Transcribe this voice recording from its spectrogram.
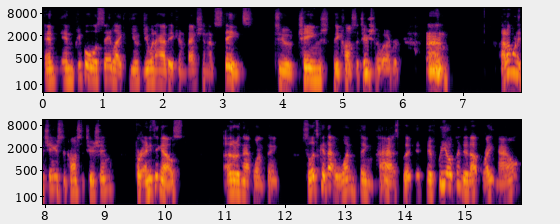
And, and people will say, like, you, do you want to have a convention of states to change the Constitution or whatever? I don't want to change the Constitution for anything else other than that one thing. So let's get that one thing passed. But if we opened it up right now,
